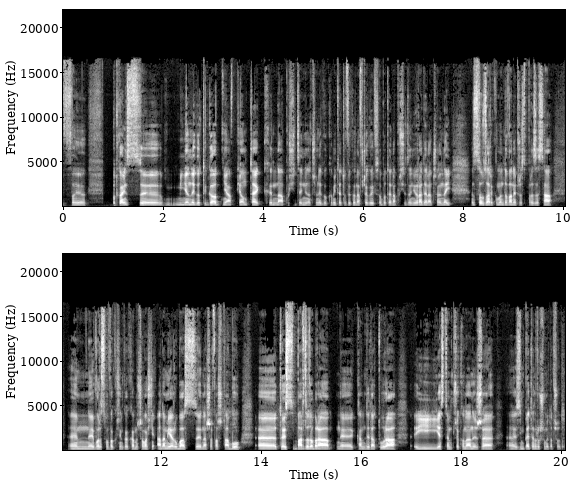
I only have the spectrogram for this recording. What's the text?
w pod koniec y, minionego tygodnia, w piątek na posiedzeniu Naczelnego Komitetu Wykonawczego i w sobotę na posiedzeniu Rady Naczelnej został zarekomendowany przez prezesa Władysława Kośniaka-Kamysza właśnie Adam Jarubas na szefa sztabu. E, to jest bardzo dobra e, kandydatura i jestem przekonany, że e, z impetem ruszymy do przodu.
